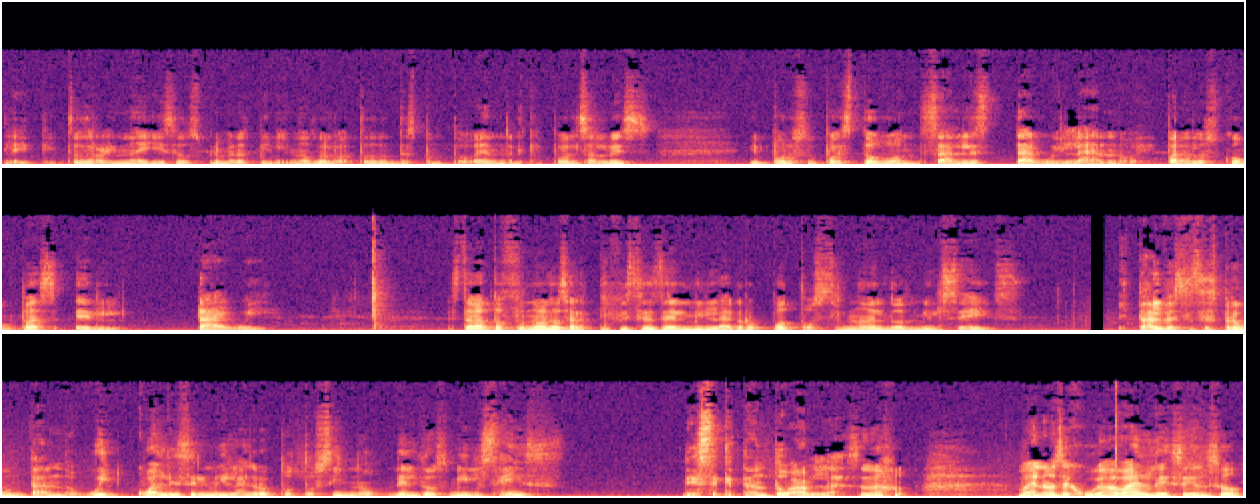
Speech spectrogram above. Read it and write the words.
Pleititos Reina hizo sus primeros pininos, güey. El vato despuntó en el equipo del San Luis. Y por supuesto González Tahuilán, güey. Para los compas, el Tagui. Este vato fue uno de los artífices del milagro potosino del 2006. Y tal vez te estés preguntando, güey, ¿cuál es el milagro potosino del 2006? De ese que tanto hablas, ¿no? Bueno, se jugaba el descenso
